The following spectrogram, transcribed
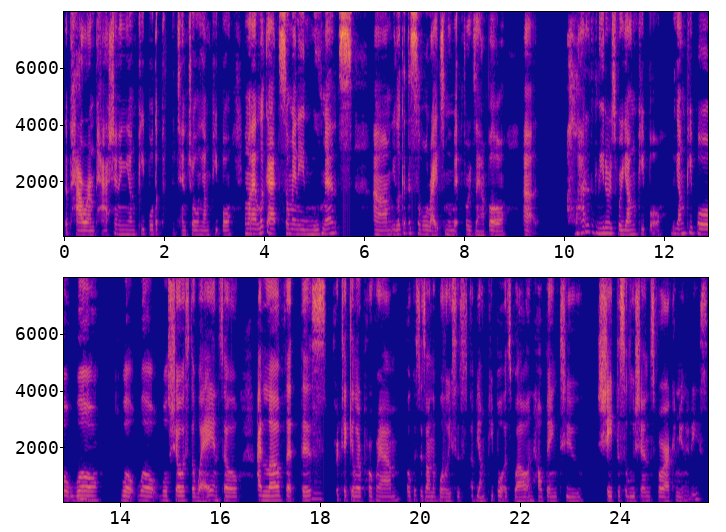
the power and passion in young people, the potential in young people. And when I look at so many movements, um, you look at the civil rights movement, for example. Uh, a lot of the leaders were young people. The young people mm. will will will will show us the way and so i love that this particular program focuses on the voices of young people as well and helping to shape the solutions for our communities.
